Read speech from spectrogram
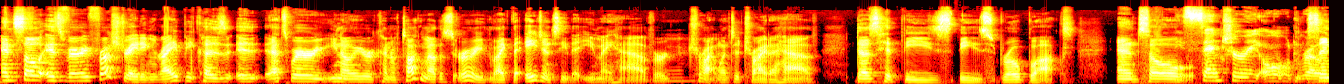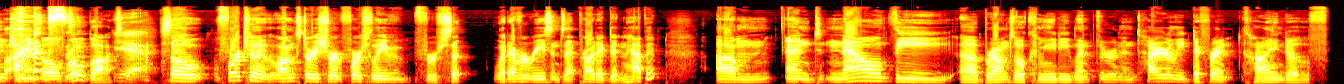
and so it's very frustrating right because it, that's where you know you're kind of talking about this earlier like the agency that you may have or try want to try to have does hit these these roadblocks and so Century old robots. centuries old roadblocks. Yeah. So, fortunately, long story short, fortunately, for whatever reasons, that project didn't happen. Um, and now the uh, Brownsville community went through an entirely different kind of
